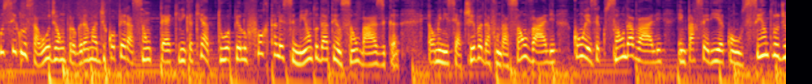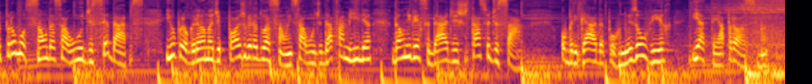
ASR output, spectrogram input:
O Ciclo Saúde é um programa de cooperação técnica que atua pelo fortalecimento da atenção básica. É uma iniciativa da Fundação Vale, com execução da Vale, em parceria com o Centro de Promoção da Saúde, CEDAPS, e o Programa de Pós-Graduação em Saúde da Família da Universidade Estácio de Sá. Obrigada por nos ouvir e até a próxima.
